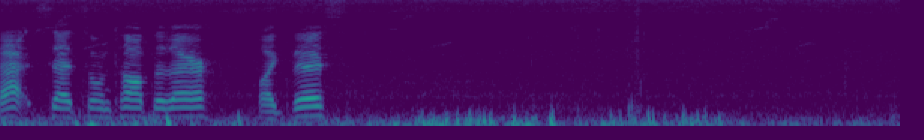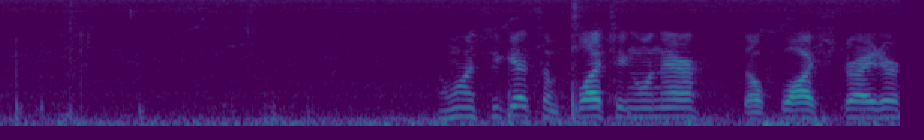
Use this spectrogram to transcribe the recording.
That sets on top of there like this. And once you get some fletching on there, they'll fly straighter.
